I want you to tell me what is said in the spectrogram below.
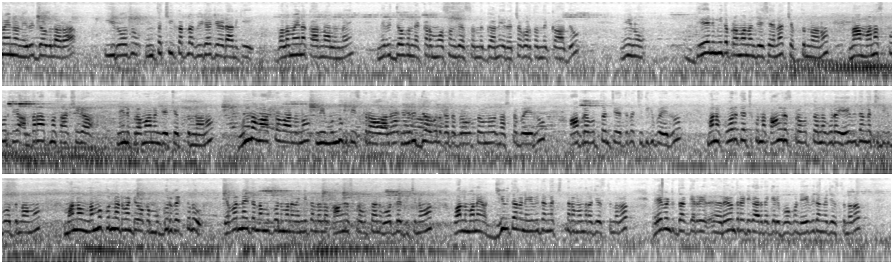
ప్రియమైన నిరుద్యోగులారా ఈరోజు ఇంత చీకట్లో వీడియో చేయడానికి బలమైన కారణాలు ఉన్నాయి నిరుద్యోగులను ఎక్కడ మోసం చేస్తుంది కానీ రెచ్చగొడుతుంది కాదు. నేను దేని మీద ప్రమాణం చేసైనా చెప్తున్నాను. నా మనస్ఫూర్తిగా అంతరాత్మ సాక్షిగా నేను ప్రమాణం చేసి చెప్తున్నాను. ఉన్న వాస్తవాలను మీ ముందుకు తీసుకురావాలి. నిరుద్యోగులు గత ప్రభుత్వంలో నష్టపోయారు ఆ ప్రభుత్వం చేతిలో చితికిపోయారు మనం కోరి తెచ్చుకున్న కాంగ్రెస్ ప్రభుత్వంలో కూడా ఏ విధంగా చితికిపోతున్నామో మనం నమ్ముకున్నటువంటి ఒక ముగ్గురు వ్యక్తులు ఎవరినైతే నమ్ముకొని మనం ఎన్నికలలో కాంగ్రెస్ ప్రభుత్వాన్ని ఓట్లేపించినామో వాళ్ళు మన జీవితాలను ఏ విధంగా చిత్రమందర చేస్తున్నారో రేవంత్ దగ్గర రేవంత్ రెడ్డి గారి దగ్గరికి పోకుండా ఏ విధంగా చేస్తున్నారో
